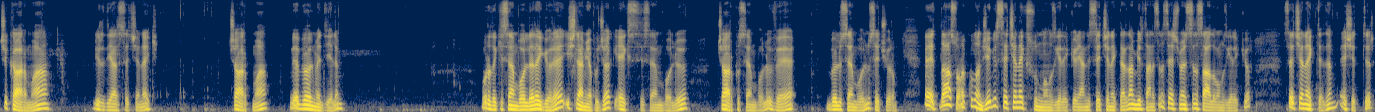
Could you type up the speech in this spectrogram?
Çıkarma. Bir diğer seçenek çarpma ve bölme diyelim. Buradaki sembollere göre işlem yapacak. Eksi sembolü, çarpı sembolü ve bölü sembolünü seçiyorum. Evet daha sonra kullanıcıya bir seçenek sunmamız gerekiyor. Yani seçeneklerden bir tanesini seçmesini sağlamamız gerekiyor. Seçenek dedim eşittir.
